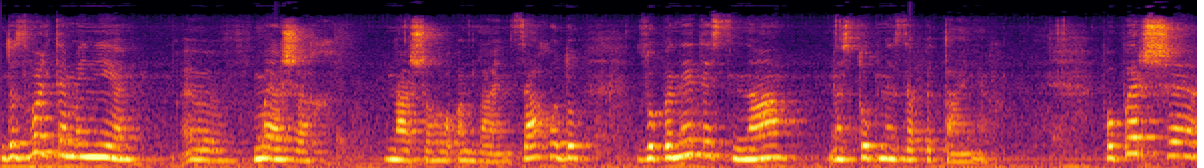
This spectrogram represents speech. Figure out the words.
Дозвольте мені е, в межах нашого онлайн-заходу зупинитись на наступних запитаннях. По-перше,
